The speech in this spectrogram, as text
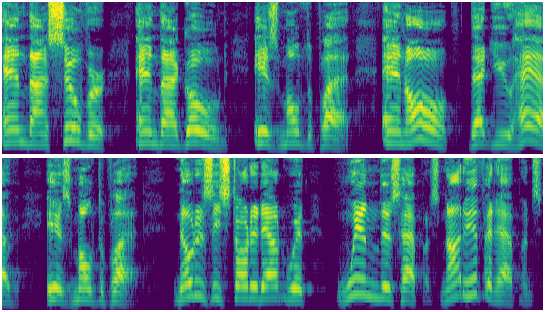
and thy silver and thy gold is multiplied, and all that you have is multiplied. Notice he started out with when this happens, not if it happens,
